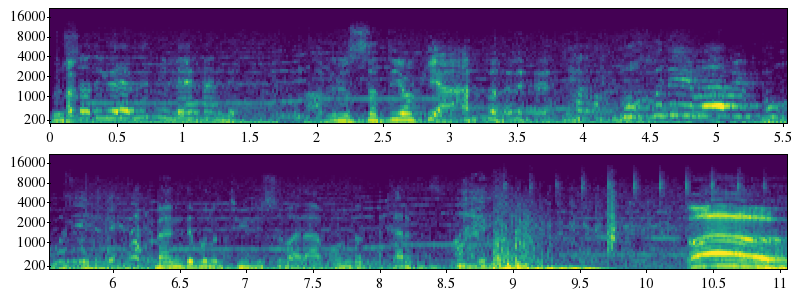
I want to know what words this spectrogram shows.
Ruhsatı görebilir miyim beyefendi? Abi ruhsatı yok ya. Boku neyim abi? Boku neyim? Bende bunun tüylüsü var abi. Onu da takar mısın? oh!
